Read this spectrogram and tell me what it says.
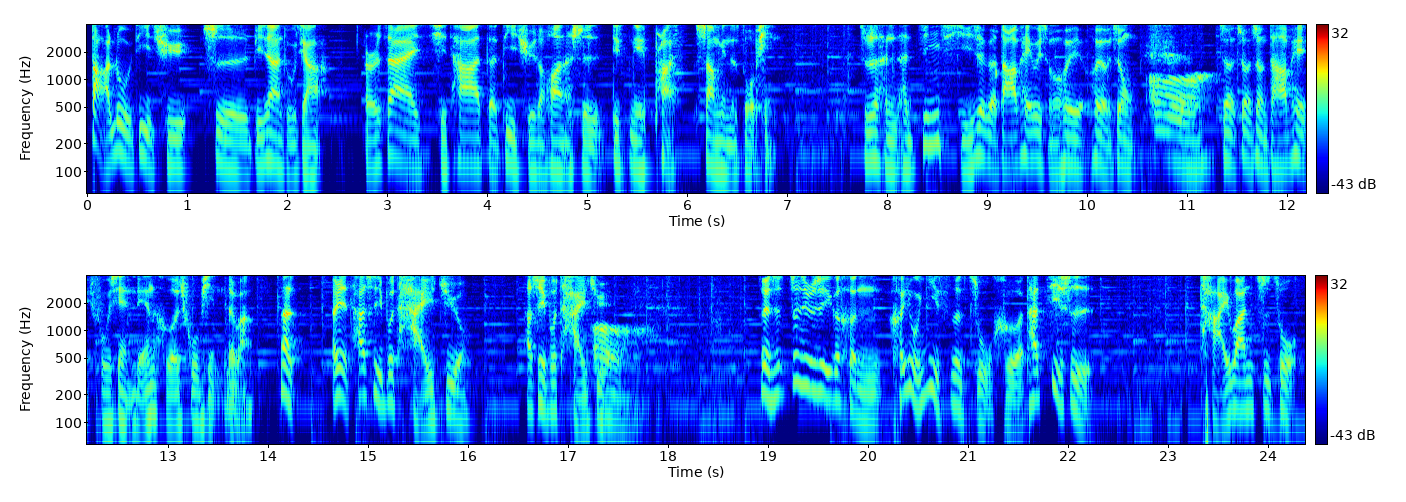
大陆地区是 B 站独家，而在其他的地区的话呢，是 Disney Plus 上面的作品，就是很很惊奇这个搭配为什么会会有这种哦，这这这种搭配出现，联合出品，对吧？那而且它是一部台剧哦，它是一部台剧，哦，对，这这就是一个很很有意思的组合，它既是台湾制作，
